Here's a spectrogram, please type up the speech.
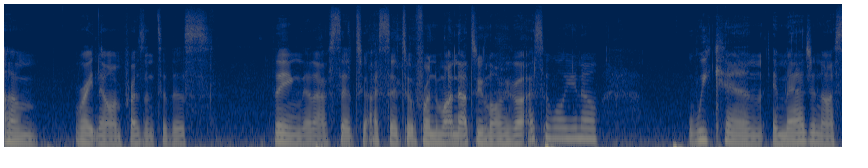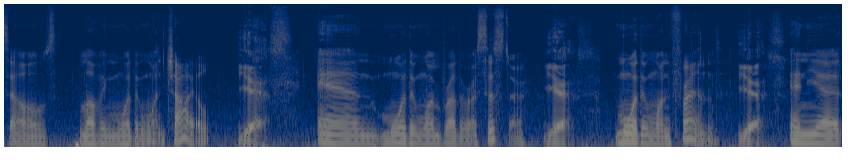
um, right now I'm present to this thing that I've said to I said to a friend of mine not too long ago. I said, well, you know, we can imagine ourselves loving more than one child Yes. and more than one brother or sister, Yes. more than one friend. Yes. And yet,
